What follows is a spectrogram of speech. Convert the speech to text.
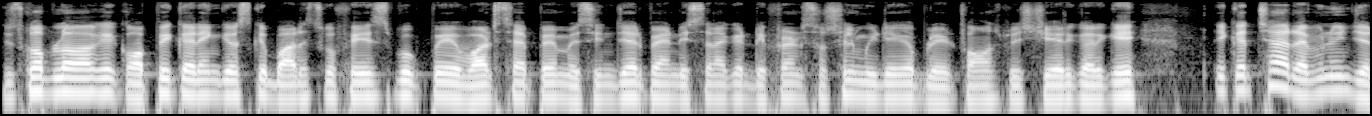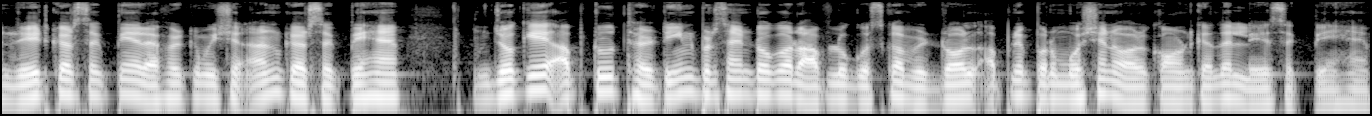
जिसको आप लोग आगे कॉपी करेंगे, उसके बाद इसको फेसबुक पे व्हाट्सएप पे मैसेंजर पे एंड इस तरह के डिफरेंट सोशल मीडिया के प्लेटफॉर्म्स पे शेयर करके एक अच्छा रेवेन्यू जनरेट कर सकते हैं रेफर कमीशन अर्न कर सकते हैं, जो कि अप टू थर्टीन परसेंट होगा और आप लोग उसका विड्रॉल अपने प्रमोशन और अकाउंट के अंदर ले सकते हैं।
